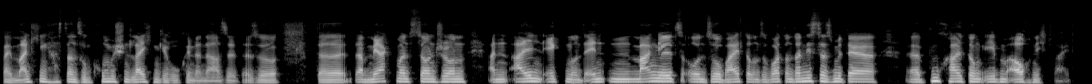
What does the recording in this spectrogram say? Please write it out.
bei manchen hast du dann so einen komischen Leichengeruch in der Nase. Also da, da merkt man es dann schon an allen Ecken und Enden, mangelt und so weiter und so fort. Und dann ist das mit der äh, Buchhaltung eben auch nicht weit.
